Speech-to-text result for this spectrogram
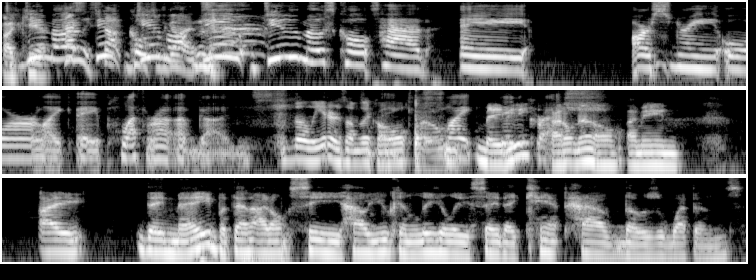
I do can't- most do do, stop cults do, with mo- guns? do do most cults have a arsenal or like a plethora of guns? The leaders of the cult. Like maybe David I don't know. I mean, I they may, but then I don't see how you can legally say they can't have those weapons.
